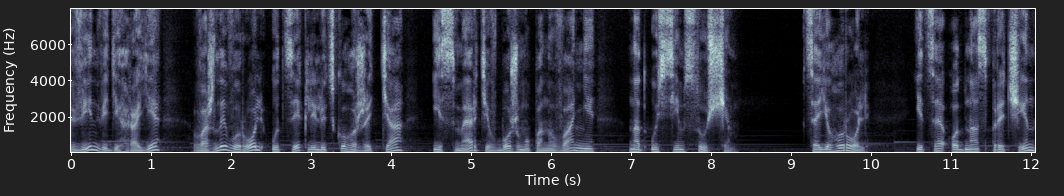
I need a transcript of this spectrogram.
Він відіграє важливу роль у циклі людського життя і смерті в Божому пануванні над усім сущим. Це його роль, і це одна з причин,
